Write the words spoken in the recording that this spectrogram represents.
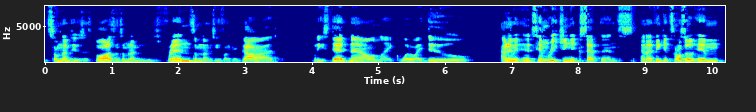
sometimes he was his boss and sometimes he was his friend, sometimes he's like a god, but he's dead now and like, what do I do? And I mean, it's him reaching acceptance. And I think it's also him,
